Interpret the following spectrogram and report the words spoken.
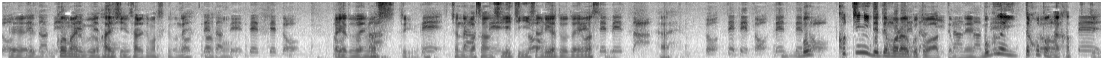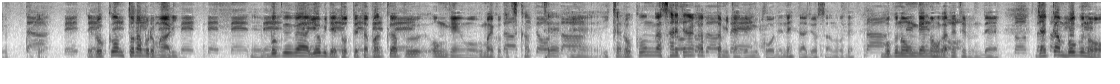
えーこの前の分配信されてますけどね。あのありがとうございますという。ねちゃんなかさんしげち兄さんありがとうございますという。はい僕とこっちに出てもらうことはあってもね僕が言ったことはなかったっていうことで録音トラブルもあり。えー僕が予備で撮ってたバックアップ音源をうまいこと使って、えー一回録音がされてなかったみたいで向こうでねラジオさんの方で。僕の音源の方が出てるんで若干僕の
